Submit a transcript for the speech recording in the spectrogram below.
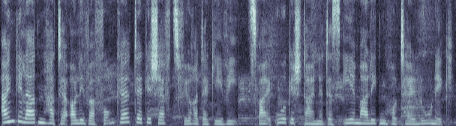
Eingeladen hatte Oliver Funke, der Geschäftsführer der GW, zwei Urgesteine des ehemaligen Hotel Lunik,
